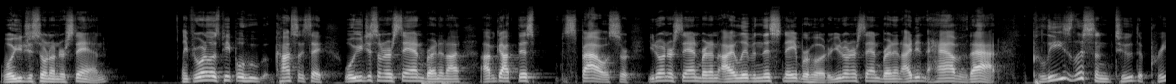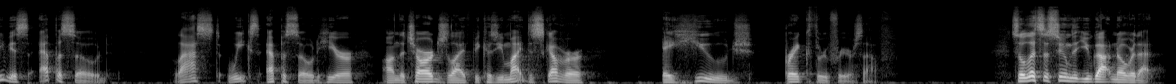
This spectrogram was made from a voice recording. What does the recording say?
well, you just don't understand. If you're one of those people who constantly say, well, you just understand, Brendon, I, I've got this spouse, or you don't understand, Brendon, I live in this neighborhood, or you don't understand, Brendon, I didn't have that. Please listen to the previous episode, last week's episode here on the Charged Life, because you might discover a huge breakthrough for yourself. So let's assume that you've gotten over that,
